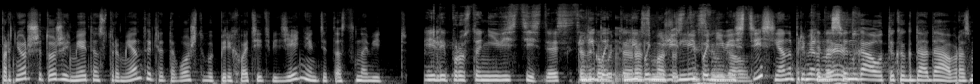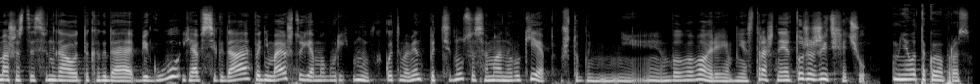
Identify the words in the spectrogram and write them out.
Партнерши тоже имеют инструменты для того, чтобы перехватить видение, где-то остановить Или просто не вестись, да, если либо, либо, не, либо не вестись. Я, например, Кидают. на свингауты, когда, да, в размашистые свингауты, когда бегу, я всегда понимаю, что я могу ну, в какой-то момент подтянуться сама на руке, чтобы не было аварии. Мне страшно, я тоже жить хочу. У меня вот такой вопрос.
